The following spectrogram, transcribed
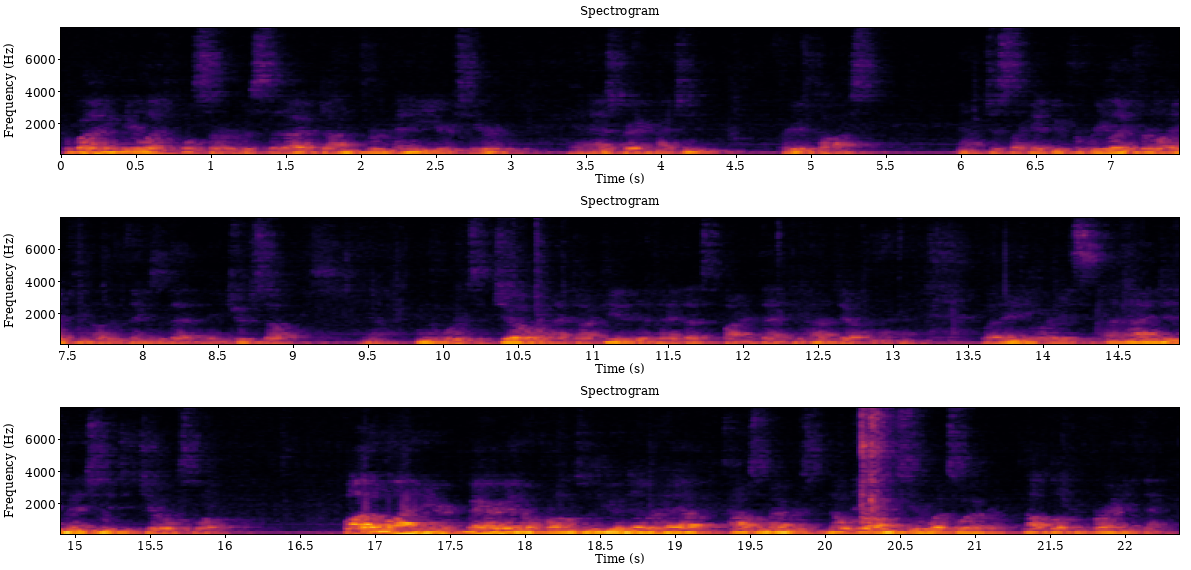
providing the electrical service that I've done for many years here. And as Greg mentioned, free of cost. You know, just like I do for Relay for Life and other things of that nature. So, you know, in the words of Joe, when I talked to you night, that's fine, thank you, huh, Joe? But anyways, and I did mention it to Joe as well. Bottom line here, Mayor, I no problems with you, I never have. Council members, no problems here whatsoever, not looking for anything.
